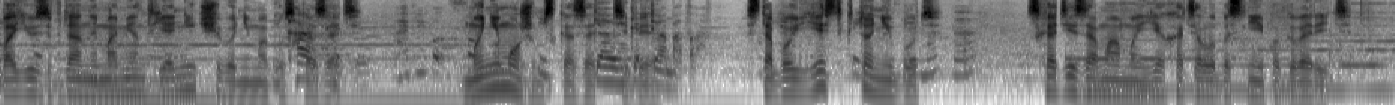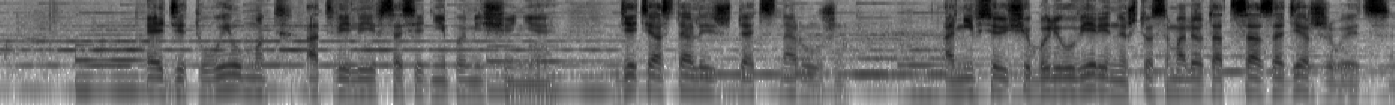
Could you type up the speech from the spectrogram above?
Боюсь, в данный момент я ничего не могу сказать. Мы не можем сказать тебе. С тобой есть кто-нибудь? Сходи за мамой, я хотела бы с ней поговорить. Эдит Уилмот отвели в соседнее помещение. Дети остались ждать снаружи. Они все еще были уверены, что самолет отца задерживается.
